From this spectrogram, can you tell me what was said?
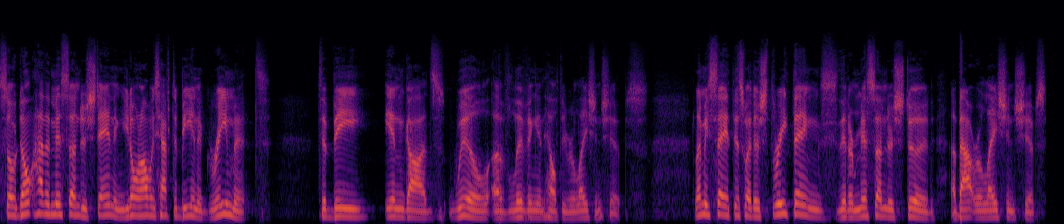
So don't have a misunderstanding. You don't always have to be in agreement to be in God's will of living in healthy relationships. Let me say it this way there's three things that are misunderstood about relationships.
